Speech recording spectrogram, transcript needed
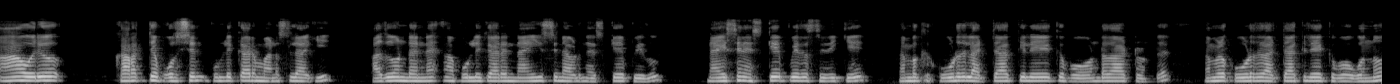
ആ ഒരു കറക്റ്റ് പൊസിഷൻ പുള്ളിക്കാരൻ മനസ്സിലാക്കി. അതുകൊണ്ട് തന്നെ ആ പുള്ളിക്കാരൻ നൈസിന് അവിടുന്ന് എസ്കേപ്പ് ചെയ്തു. നൈസിന് എസ്കേപ്പ് ചെയ്ത സ്ഥിതിക്ക് നമുക്ക് കൂടുതൽ അറ്റാക്കിലേക്ക് പോകേണ്ടതായിട്ടുണ്ട്. നമ്മൾ കൂടുതൽ അറ്റാക്കിലേക്ക് പോകുന്നു.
